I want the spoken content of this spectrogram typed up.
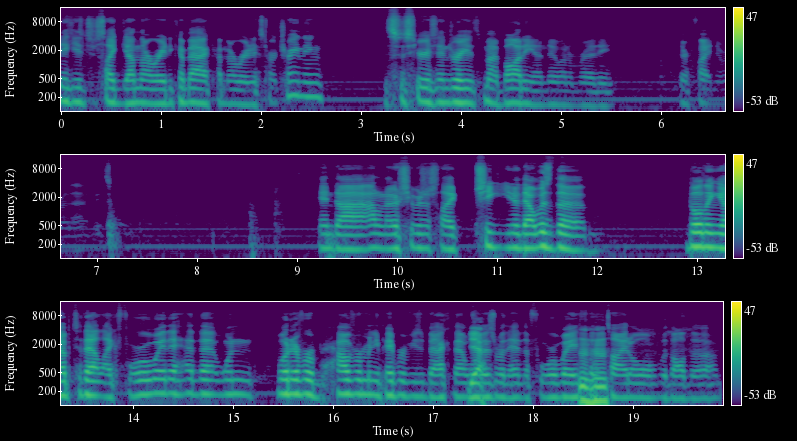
Nikki's just like, I'm not ready to come back. I'm not ready to start training. This is a serious injury. It's my body. I know when I'm ready. So they're fighting over that basically. And uh, I don't know. She was just like she, you know, that was the building up to that like four way. They had that one, whatever, however many pay per views back that Yeah. was, where they had the four way for the Mhm. title with all the um,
